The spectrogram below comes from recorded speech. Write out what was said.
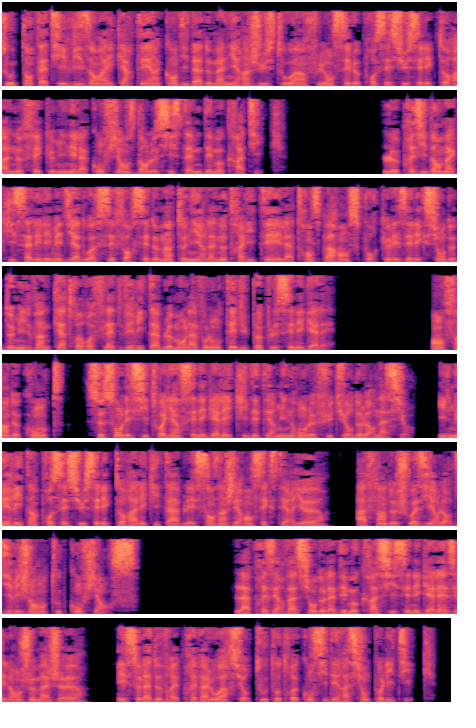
Toute tentative visant à écarter un candidat de manière injuste ou à influencer le processus électoral ne fait que miner la confiance dans le système démocratique le président Macky Sall et les médias doivent s'efforcer de maintenir la neutralité et la transparence pour que les élections de 2024 reflètent véritablement la volonté du peuple sénégalais. En fin de compte, ce sont les citoyens sénégalais qui détermineront le futur de leur nation. Ils méritent un processus électoral équitable et sans ingérence extérieure, afin de choisir leurs dirigeants en toute confiance. La préservation de la démocratie sénégalaise est l'enjeu majeur, et cela devrait prévaloir sur toute autre considération politique.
